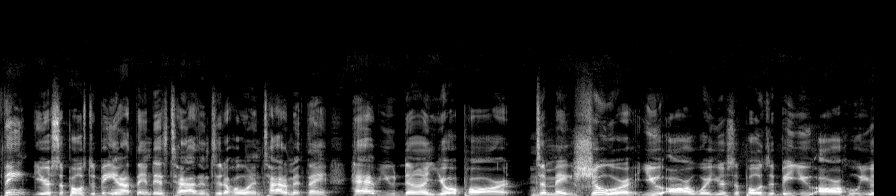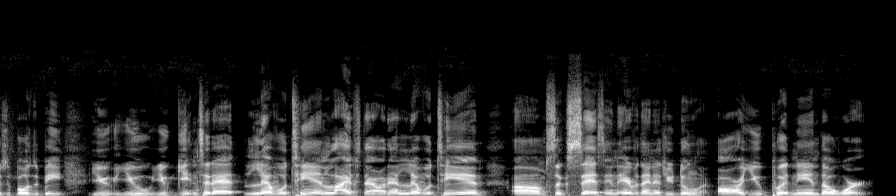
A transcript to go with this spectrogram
think you're supposed to be? And I think this ties into the whole entitlement thing. Have you done your part to make sure you are where you're supposed to be? You are who you're supposed to be. You you you get into that level ten lifestyle, that level ten um success in everything that you're doing. Are you putting in the work?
